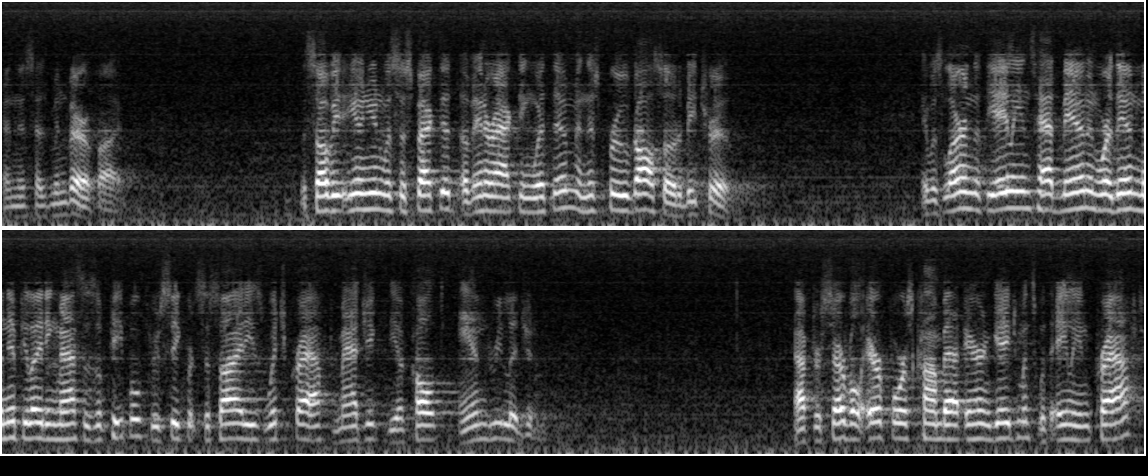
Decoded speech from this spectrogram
and this has been verified. The Soviet Union was suspected of interacting with them, and this proved also to be true. It was learned that the aliens had been and were then manipulating masses of people through secret societies, witchcraft, magic, the occult, and religion. After several Air Force combat air engagements with alien craft,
